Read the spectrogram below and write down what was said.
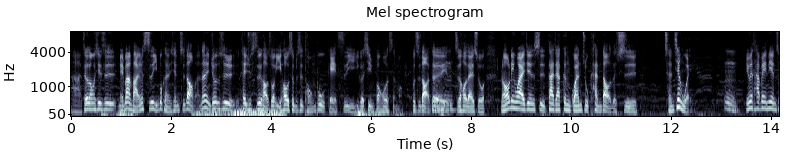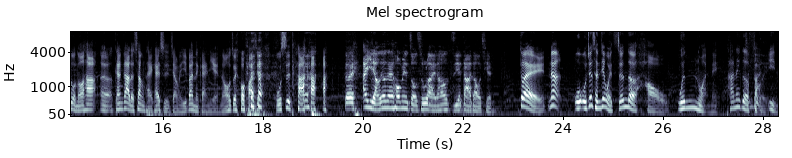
啊，这个东西是没办法，因为司仪不可能先知道嘛。那你就是可以去思考说，以后是不是同步给司仪一个信封或什么？不知道，这个之后再说。然后另外一件事，大家更关注看到的是陈建伟，嗯，因为他被念错，然后他呃尴尬的上台开始讲了一半的感言，然后最后发现 不是他。对，艾怡良就在后面走出来，然后直接大道歉。对，那我我觉得陈建伟真的好温暖哎，他那个反应。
